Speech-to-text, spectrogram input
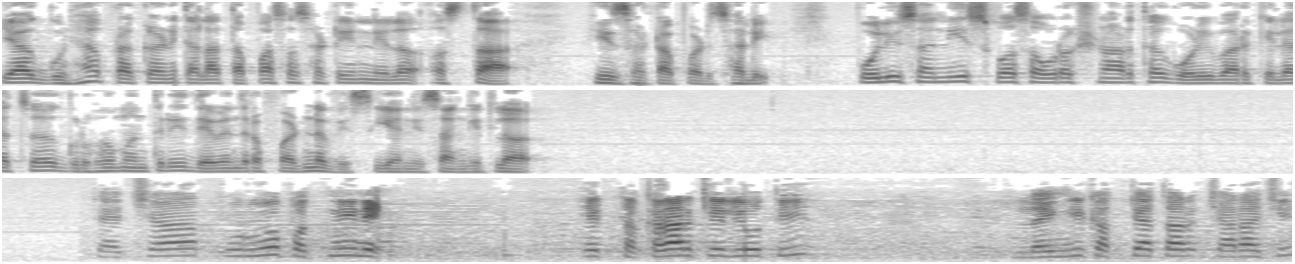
या गुन्ह्याप्रकरणी त्याला तपासासाठी नेलं असता ही झटापट झाली. पोलिसांनी स्वसंरक्षणार्थ गोळीबार केल्याचं गृहमंत्री देवेंद्र फडणवीस यांनी सांगितलं. त्याच्या पूर्व पत्नीने एक तक्रार केली होती. लैंगिक अत्याचाराची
